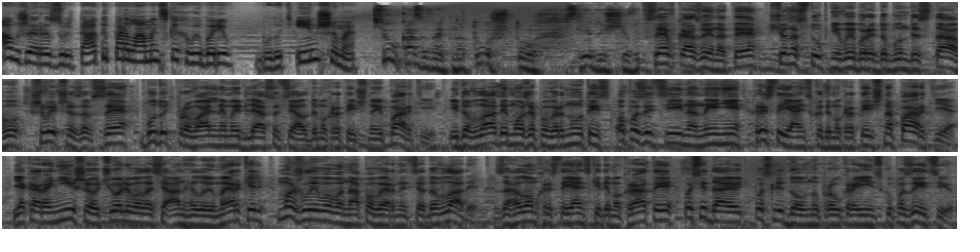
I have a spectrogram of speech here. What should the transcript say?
А вже результати парламентських виборів будуть іншими. все указывает на то, что следующие выборы Все вказує на те, що наступні вибори до Бундестагу швидше за все будуть провальними для соціал-демократичної партії, і до влади може повернутись опозиційна нині християнсько-демократична партія, яка раніше очолювалася Ангелою Меркель. Можливо, вона повернеться до влади. Загалом християнські демократи посідають послідовну проукраїнську позицію.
